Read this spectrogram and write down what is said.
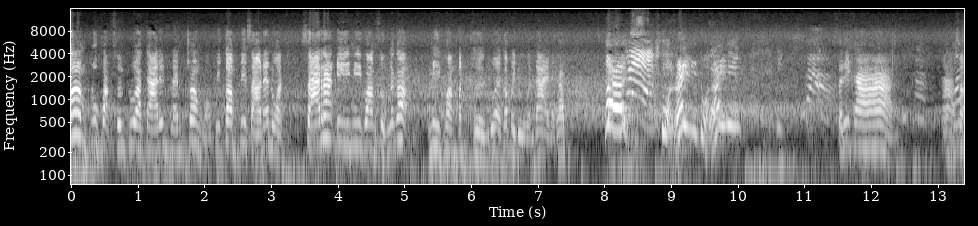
ต้อมปลูกผักสวนครัวการเด้นแพลนช่องของพี่ต้อมพี่สาวแน่นวด สาระดีมีความสุขแล้วก็มีความบันเทิงด้วยก็ไปดูกันได้นะครับ เฮ้ยตัวอะไรนี่ตัวอะไรนี่ สวัสดีค่ะอ่าสว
